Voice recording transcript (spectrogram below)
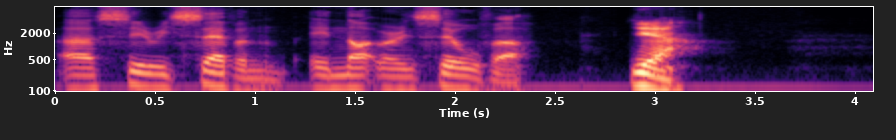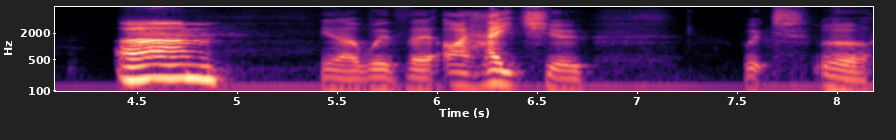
uh, Series 7 in Nightmare in Silver? Yeah. Um. You know, with the I Hate You, which ugh,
